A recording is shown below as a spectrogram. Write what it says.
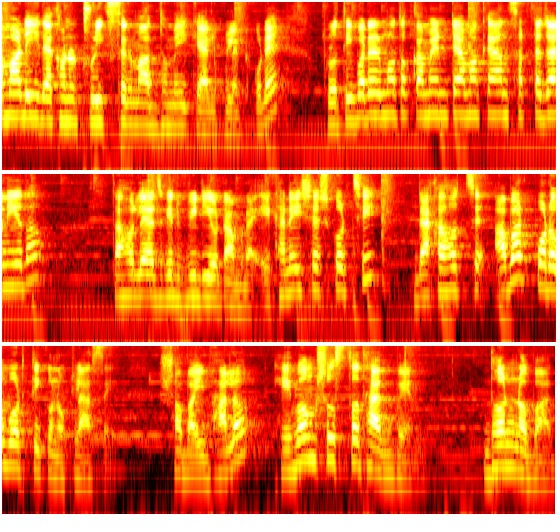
আমার এই দেখানো ট্রিক্সের মাধ্যমেই ক্যালকুলেট করে প্রতিবারের মতো কমেন্টে আমাকে আনসারটা জানিয়ে দাও। তাহলে আজকের ভিডিওটা আমরা এখানেই শেষ করছি। দেখা হচ্ছে আবার পরবর্তী কোনো ক্লাসে সবাই ভালো এবং সুস্থ থাকবেন। ধন্যবাদ।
